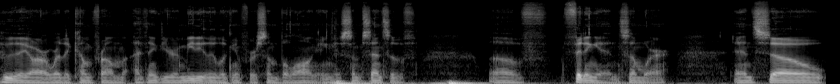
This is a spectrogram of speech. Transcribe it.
who they are, where they come from, I think you're immediately looking for some belonging, some sense of of fitting in somewhere. And so,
